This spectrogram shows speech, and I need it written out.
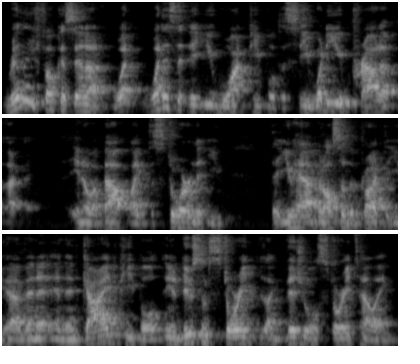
really focus in on what what is it that you want people to see? What are you proud of? Uh, you know about like the store that you that you have, but also the product that you have in it, and then guide people. You know, do some story like visual storytelling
